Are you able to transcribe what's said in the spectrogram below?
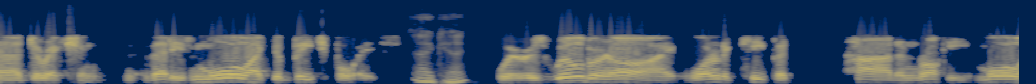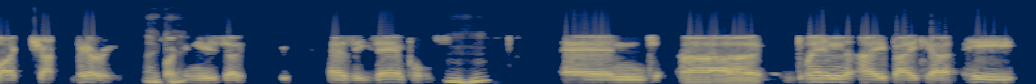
uh, direction that is more like the Beach Boys. Okay. Whereas Wilbur and I wanted to keep it hard and rocky, more like Chuck Berry, okay. if I can use those as examples. Mm-hmm. And uh, Glenn A. Baker, he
